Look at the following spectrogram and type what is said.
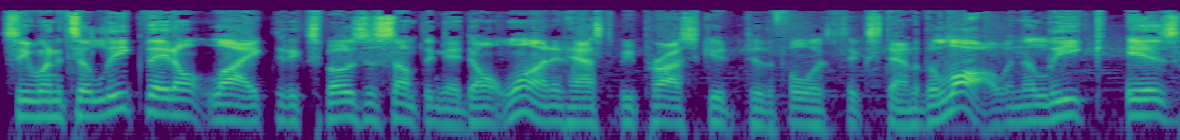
See, when it's a leak they don't like that exposes something they don't want, it has to be prosecuted to the fullest extent of the law. When the leak is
